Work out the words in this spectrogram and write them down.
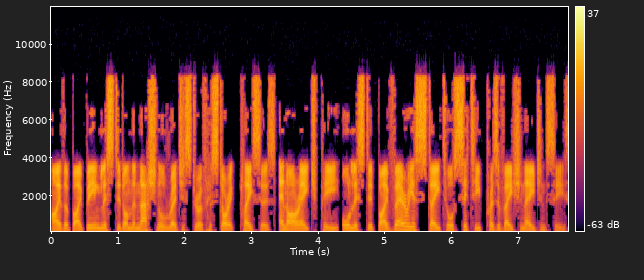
either by being listed on the National Register of Historic Places or listed by various state or city preservation agencies.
